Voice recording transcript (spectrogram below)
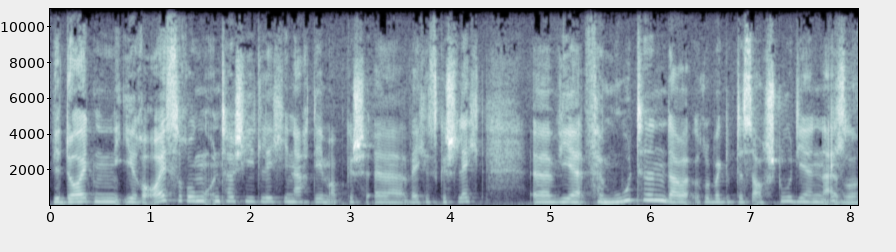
Wir deuten ihre Äußerungen unterschiedlich, je nachdem, ob äh, welches Geschlecht äh, wir vermuten. Darüber gibt es auch Studien. Also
